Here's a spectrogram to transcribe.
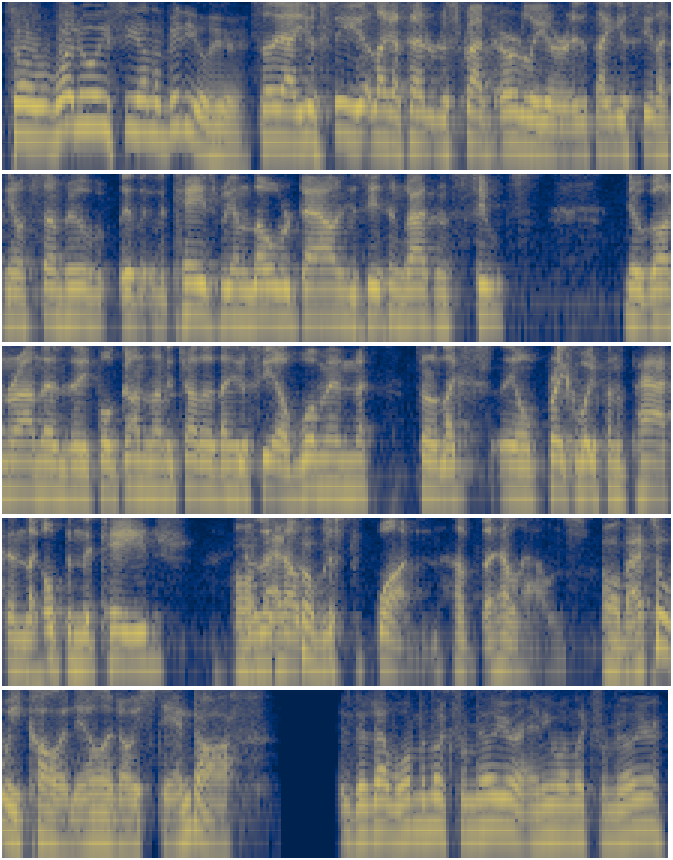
So, what do we see on the video here? So yeah, you see, like I said, described earlier, it's like you see, like you know, some people the, the cage being lowered down. You see some guys in suits, you know, going around them. They pull guns on each other. Then you see a woman sort of like you know break away from the pack and like open the cage Oh, and let that's out what we, just one of the hellhounds. oh, that's what we call an Illinois standoff. Does that woman look familiar? Or anyone look familiar?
